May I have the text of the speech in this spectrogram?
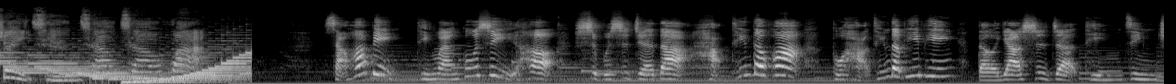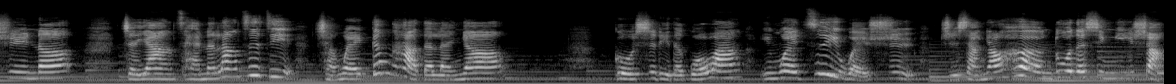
睡前悄悄话，小花饼听完故事以后，是不是觉得好听的话、不好听的批评都要试着听进去呢？这样才能让自己成为更好的人哟。故事里的国王因为自以为是，只想要很多的新衣裳，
